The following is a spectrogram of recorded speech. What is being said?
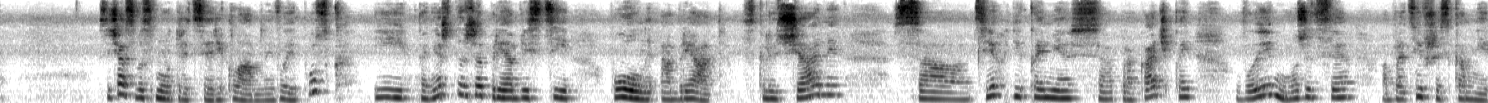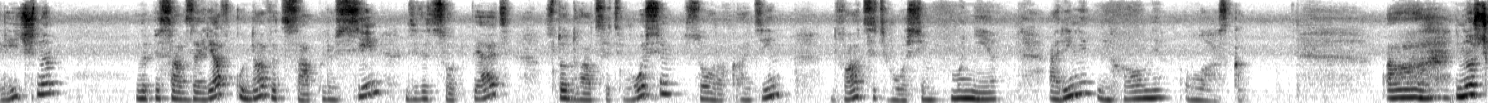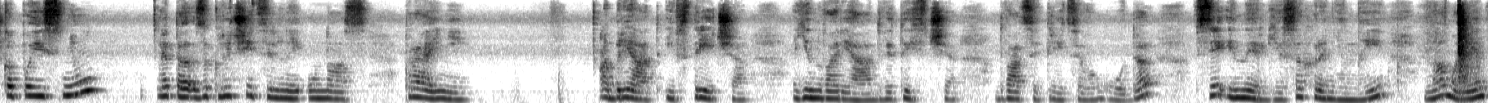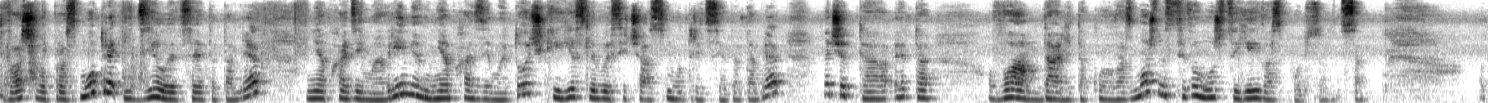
Сейчас вы смотрите рекламный выпуск. И, конечно же, приобрести полный обряд с ключами, с техниками, с прокачкой вы можете, обратившись ко мне лично, написав заявку на WhatsApp плюс 7 905 128 41 28 мне, Арине Михайловне Ласка. А, немножечко поясню. Это заключительный у нас крайний обряд и встреча января 2023 года. Все энергии сохранены на момент вашего просмотра. И делается этот обряд в необходимое время, в необходимой точке. Если вы сейчас смотрите этот обряд, значит, э, это вам дали такую возможность, и вы можете ей воспользоваться.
